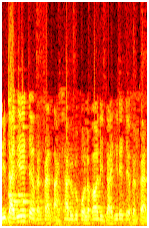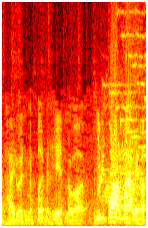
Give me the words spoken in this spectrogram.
ดีใจที่ได้เจอแฟนๆต่างชาติทุกๆคน แล้วก็ดีใจที่ได้เจอแฟนๆไทยด้วยที่มันเปิดประเทศแล้วก็ยิ้มกว้างมากเลยครับ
